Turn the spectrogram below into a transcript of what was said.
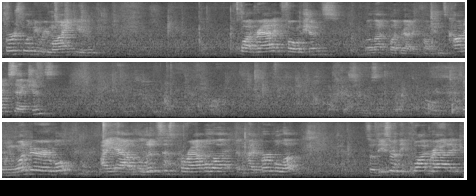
First, let me remind you quadratic functions, well not quadratic functions, conic sections. So in one variable, I have ellipses, parabola, and hyperbola. So these are the quadratic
